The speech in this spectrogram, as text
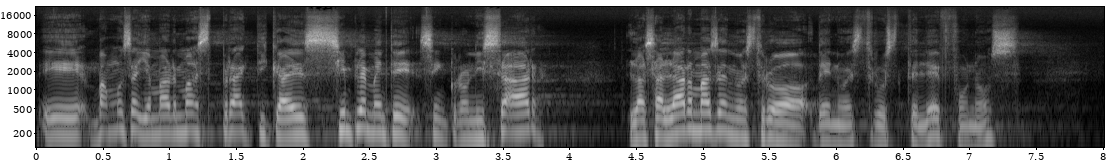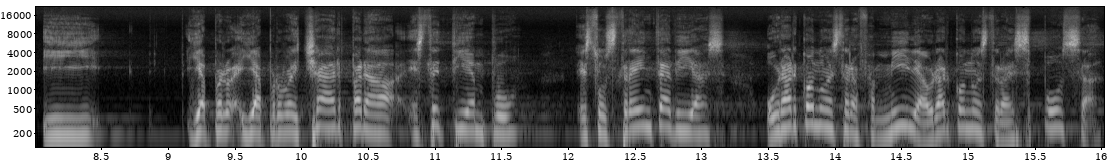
eh, vamos a llamar más práctica, es simplemente sincronizar las alarmas de, nuestro, de nuestros teléfonos y, y aprovechar para este tiempo estos 30 días, orar con nuestra familia, orar con nuestra esposa,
